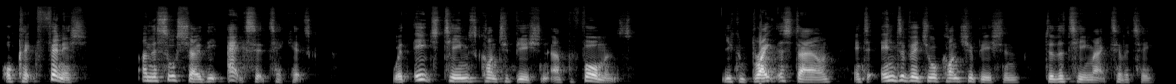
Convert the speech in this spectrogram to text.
or click Finish and this will show the exit tickets with each team's contribution and performance. You can break this down into individual contribution to the team activity.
